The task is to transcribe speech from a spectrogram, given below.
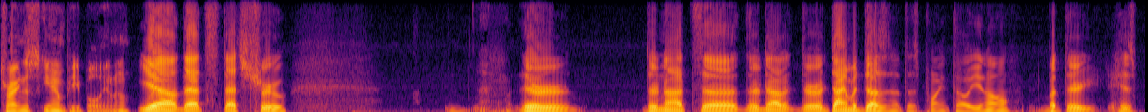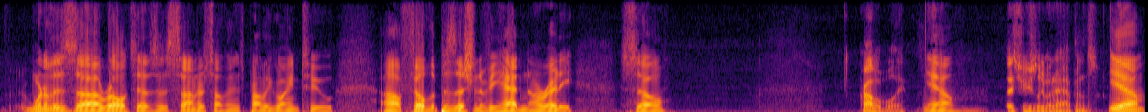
trying to scam people. You know. Yeah, that's that's true. They're they're not uh, they're not they're a dime a dozen at this point though you know but they're his one of his uh, relatives his son or something is probably going to uh, fill the position if he hadn't already so Probably. yeah That's usually what happens. yeah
